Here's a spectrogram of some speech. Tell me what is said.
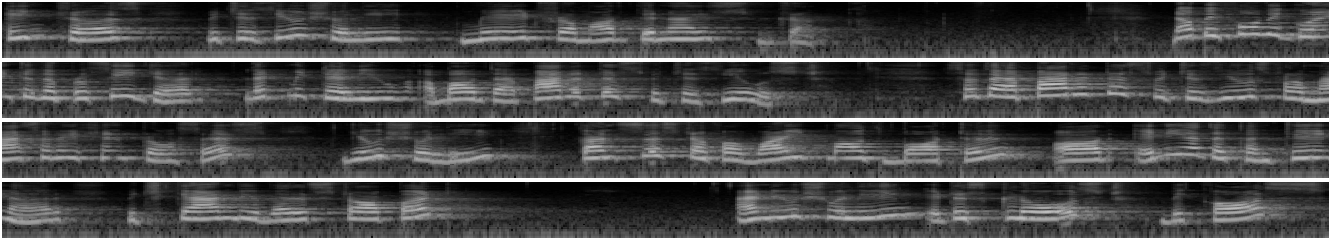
tinctures which is usually made from organized drug. Now before we go into the procedure, let me tell you about the apparatus which is used. So the apparatus which is used for maceration process usually consists of a wide mouth bottle or any other container which can be well stoppered and usually it is closed because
